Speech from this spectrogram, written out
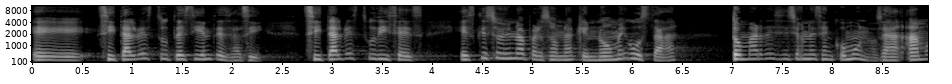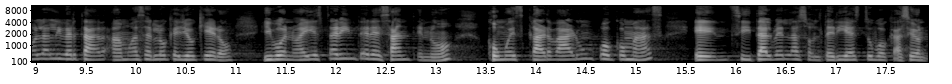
eh, si tal vez tú te sientes así, si tal vez tú dices, es que soy una persona que no me gusta tomar decisiones en común. O sea, amo la libertad, amo hacer lo que yo quiero. Y bueno, ahí estaría interesante, ¿no? Como escarbar un poco más en si tal vez la soltería es tu vocación.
